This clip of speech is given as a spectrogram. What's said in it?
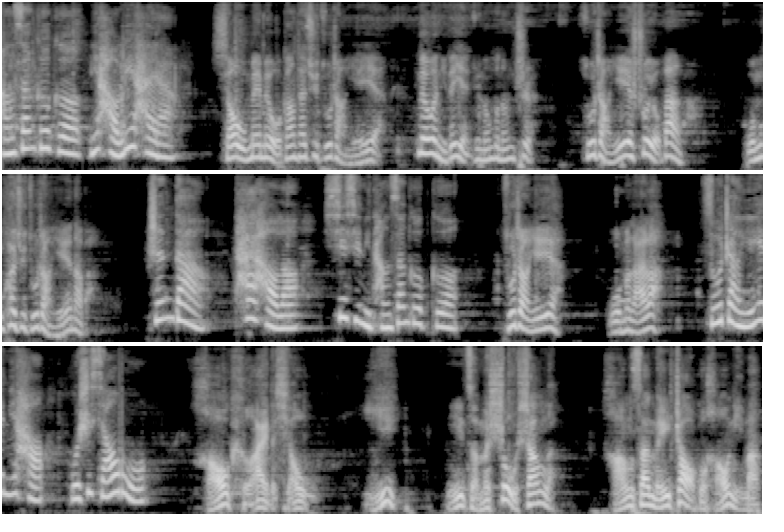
唐三哥哥，你好厉害呀！小五妹妹，我刚才去组长爷爷那问你的眼睛能不能治，组长爷爷说有办法，我们快去组长爷爷那吧。真的，太好了，谢谢你，唐三哥哥。组长爷爷，我们来了。组长爷爷你好，我是小五。好可爱的小五，咦，你怎么受伤了？唐三没照顾好你吗？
